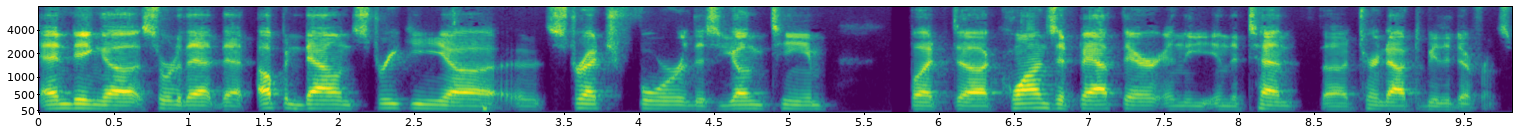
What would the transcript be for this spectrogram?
ending uh, sort of that that up and down streaky uh, stretch for this young team. But uh, Kwan's at bat there in the in the tenth uh, turned out to be the difference.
